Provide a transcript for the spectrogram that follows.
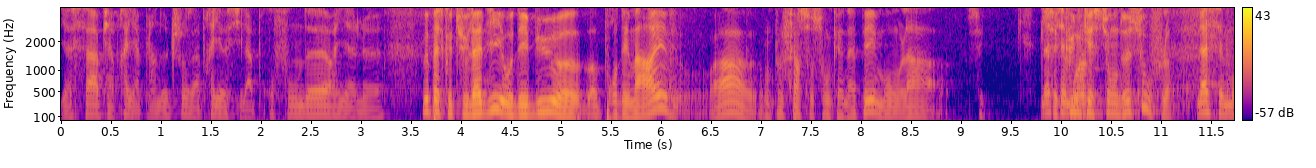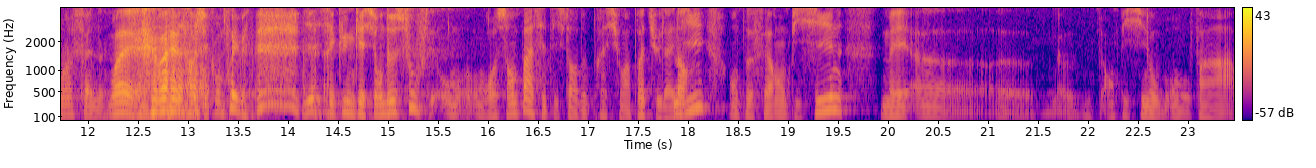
Il y a ça, puis après il y a plein d'autres choses. Après il y a aussi la profondeur, il y a le. Oui, parce que tu l'as dit au début, euh, pour démarrer, voilà, on peut faire sur son canapé. Bon, là, c'est c'est qu'une moins. question de souffle. Là c'est moins fun. Ouais, j'ai compris. mais c'est qu'une question de souffle. On, on ressent pas cette histoire de pression. Après, tu l'as dit, on peut faire en piscine, mais euh, euh, en piscine, au- au- enfin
